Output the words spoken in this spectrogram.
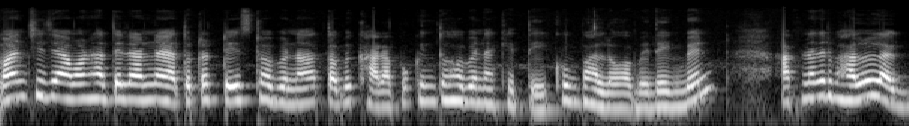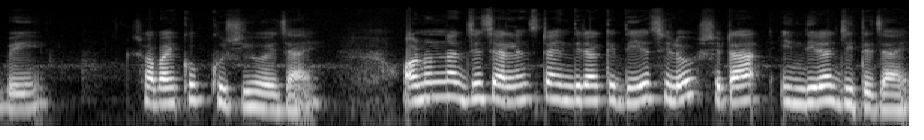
মানছি যে আমার হাতের রান্না এতটা টেস্ট হবে না, তবে খারাপও কিন্তু হবে না খেতে, খুব ভালো হবে, দেখবেন? আপনাদের ভালো লাগবে সবাই খুব খুশি হয়ে যায়। অনন্যার যে চ্যালেঞ্জটা ইন্দিরাকে দিয়েছিল, সেটা ইন্দিরা জিতে যায়,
